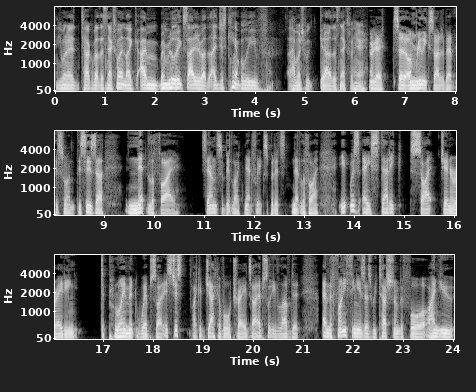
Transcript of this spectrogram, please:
you want to talk about this next one? Like, I'm I'm really excited about. This. I just can't believe how much we get out of this next one here. Okay, so I'm really excited about this one. This is uh, Netlify. Sounds a bit like Netflix, but it's Netlify. It was a static site generating deployment website. It's just like a jack of all trades. I absolutely loved it. And the funny thing is, as we touched on before, I knew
